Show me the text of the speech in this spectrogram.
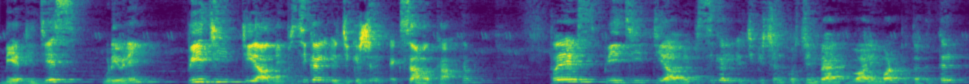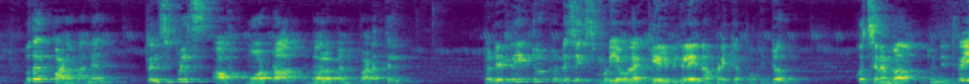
Dear teachers good evening PG TRB physical education எக்ஸாமுக்காக friends PGTRB physical education question bank volume one புத்தகத்தில் முதல் பாடமான பிரின்சிபிள்ஸ் ஆஃப் மோட்டார் டெவலப்மெண்ட் பாடத்தில் twenty three to twenty six முடிய உள்ள கேள்விகளை நாம் படிக்கப் போகின்றோம். Question number twenty three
